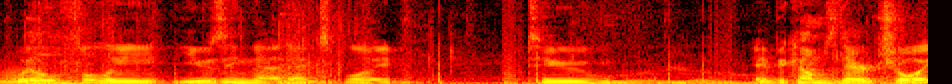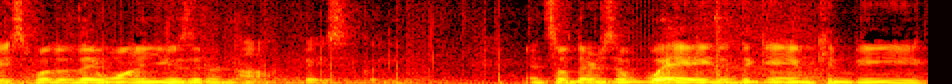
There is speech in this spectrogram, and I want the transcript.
willfully using that exploit to... It becomes their choice whether they want to use it or not, basically. And so there's a way that the game can be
